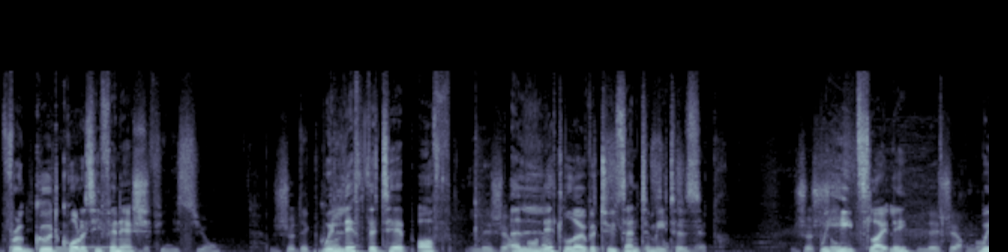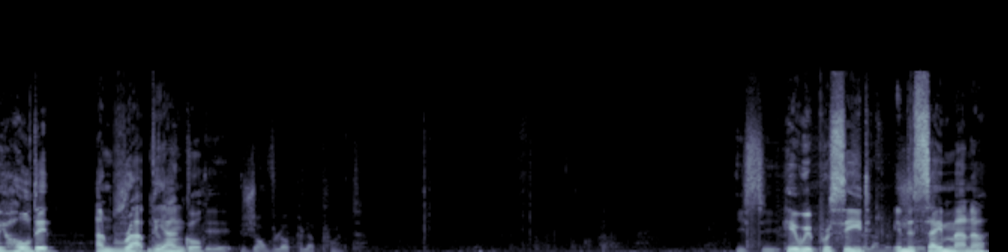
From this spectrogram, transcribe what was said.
For a good quality finish, we lift the tip off a little over 2 centimeters. We heat slightly, we hold it and wrap the angle. Here we proceed in the same manner.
